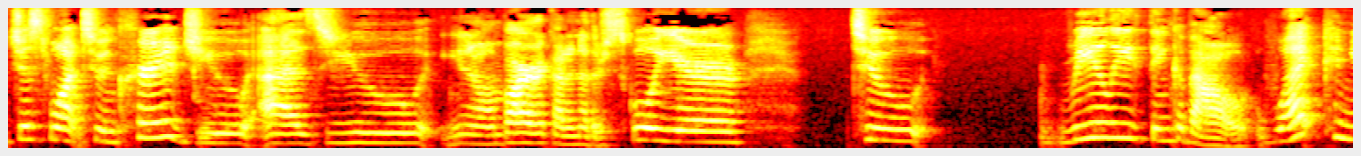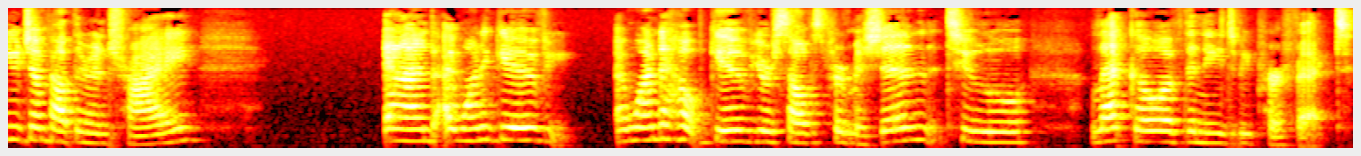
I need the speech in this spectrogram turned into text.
just want to encourage you as you, you know, embark on another school year to really think about what can you jump out there and try? And I want to give I want to help give yourselves permission to let go of the need to be perfect.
